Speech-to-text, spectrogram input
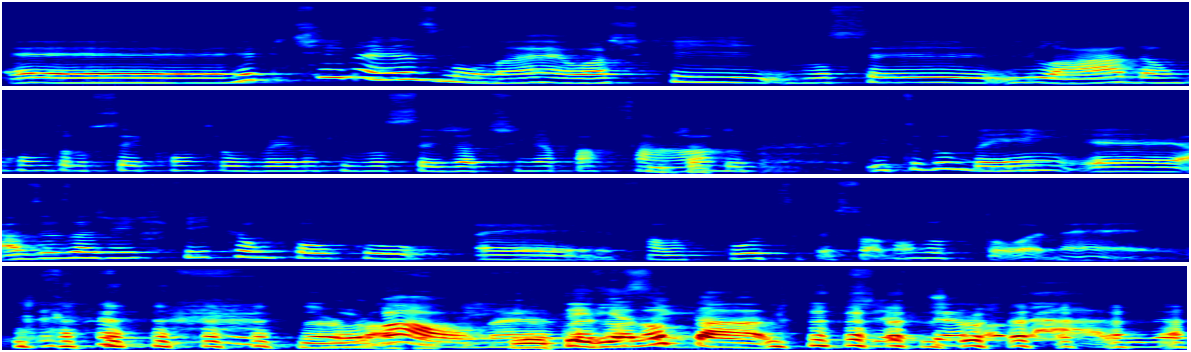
é, repetir mesmo, né? Eu acho que você ir lá, dar um Ctrl C, Ctrl V no que você já tinha passado. Já e tudo bem, é, às vezes a gente fica um pouco, é, fala, putz, o pessoal não notou, né? Normal. Normal, né? Eu teria Mas, assim, notado. Tinha que ter anotado, né?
